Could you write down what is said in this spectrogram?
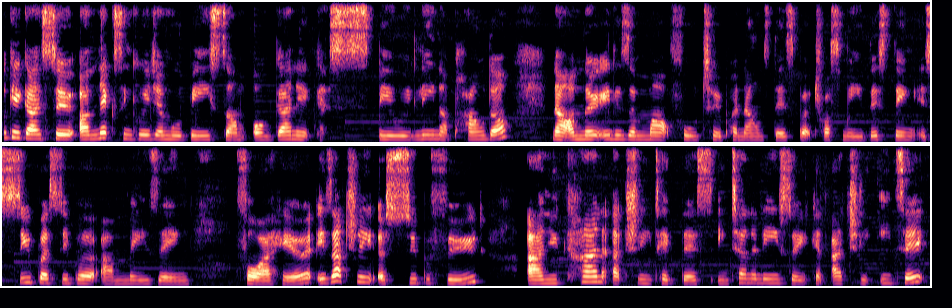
Okay guys, so our next ingredient will be some organic spirulina powder. Now I know it is a mouthful to pronounce this, but trust me, this thing is super, super amazing for our hair. It's actually a superfood and you can actually take this internally so you can actually eat it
